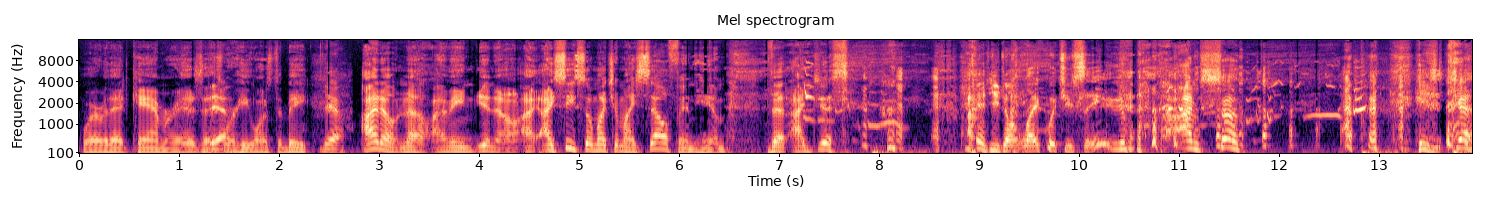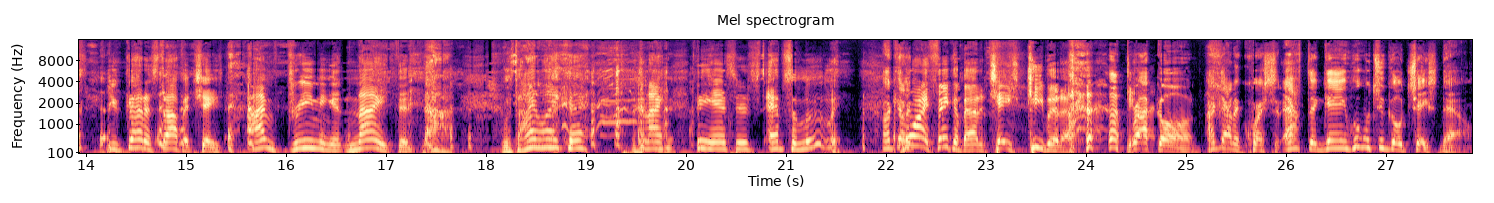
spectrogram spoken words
wherever that camera is. That's Yeah. where he wants to be. Yeah. I don't know. I mean, you know, I, I see so much of myself in him that I just, and you don't like what you see? I'm so. He's just, you got to stop it, Chase. I'm dreaming at night that, ah, was I like that? And I, the answer is absolutely. I The gotta- more I think about it, Chase, keep it up. Rock on. I got a question. After the game, who would you go chase down?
